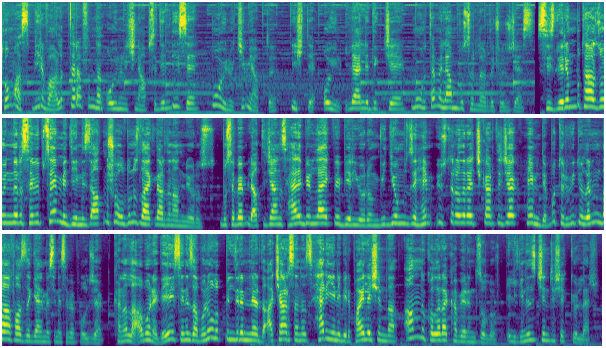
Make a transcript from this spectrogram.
Thomas bir varlık tarafından oyunun içine hapsedildiyse bu oyunu kim yaptı? İşte oyun ilerledikçe muhtemelen bu sırları da çözeceğiz. Sizlerin bu tarz oyunları sevip sevmediğinizi atmış olduğunuz like'lardan anlıyoruz. Bu sebeple atacağınız her bir like ve bir yorum videomuzu hem üst sıralara çıkartacak hem de bu tür videoların daha fazla gelmesine sebep olacak. Kanala abone değilseniz abone olup bildirimleri de açarsanız her yeni bir paylaşımdan anlık olarak haberiniz olur. İlginiz için teşekkürler.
